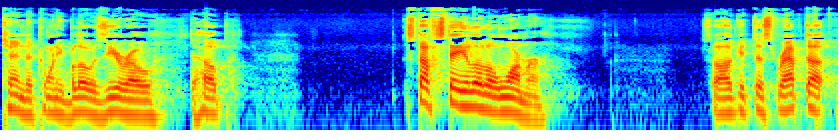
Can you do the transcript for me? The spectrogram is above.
10 to 20 below zero to help stuff stay a little warmer. So I'll get this wrapped up.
